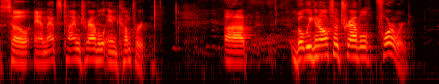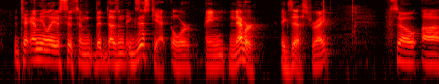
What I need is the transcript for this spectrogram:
so, and that's time travel in comfort. Uh, but we can also travel forward to emulate a system that doesn't exist yet or may never exist, right? So uh,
